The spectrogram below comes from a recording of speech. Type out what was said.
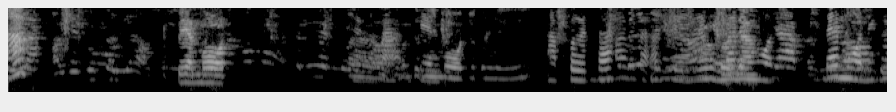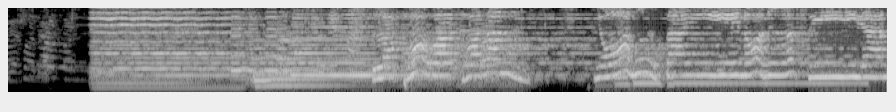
ฮะเปลี่ยนโหมดเปลี่ยนโหมดมันจะมีโหมดอยู่ตรงนี้ อะเปิดซะโอเคได้เห็นว่าได้หมดได้หมดนี่คือเปิดแล้วเป็นละเพราะว่าเท่านั้นย่อมือใส่นอเนื้อเสียน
